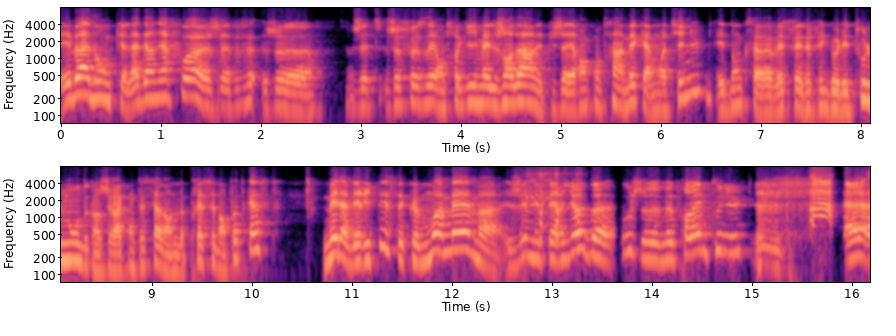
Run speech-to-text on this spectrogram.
Et eh bah donc, la dernière fois, je, je, je, faisais entre guillemets le gendarme et puis j'avais rencontré un mec à moitié nu et donc ça avait fait rigoler tout le monde quand j'ai raconté ça dans le précédent podcast. Mais la vérité, c'est que moi-même, j'ai mes périodes où je me promène tout nu. Euh,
